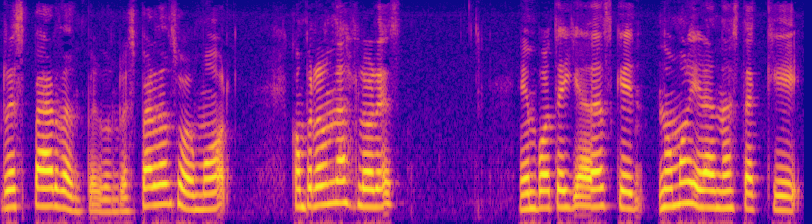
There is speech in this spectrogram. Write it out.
respaldan, perdón, respaldan su amor. Compraron unas flores embotelladas que no morirán hasta que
